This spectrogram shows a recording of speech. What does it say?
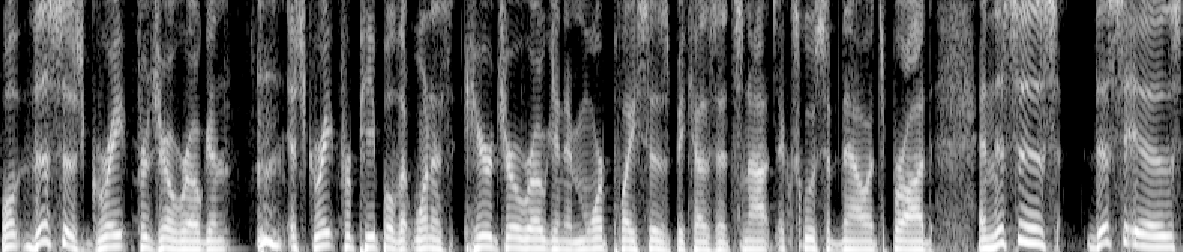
Well, this is great for Joe Rogan. it's great for people that want to hear Joe Rogan in more places because it's not exclusive now; it's broad. And this is this is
